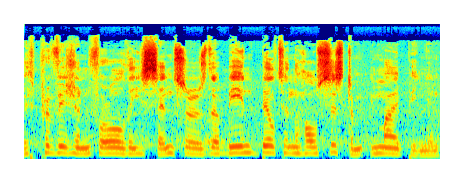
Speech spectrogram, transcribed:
with provision for all these sensors. They're being built in the whole system, in my opinion.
